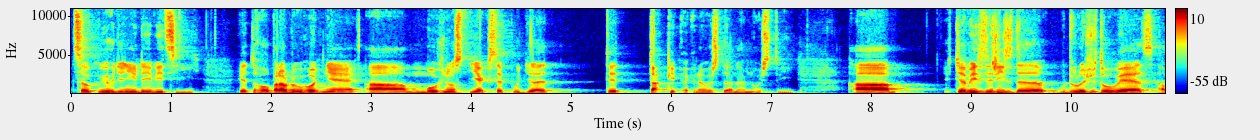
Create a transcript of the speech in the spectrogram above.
celkový hodění Davicích, je toho opravdu hodně a možností, jak se podílet, je taky neuvěřitelné množství. A chtěl bych říct zde důležitou věc a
